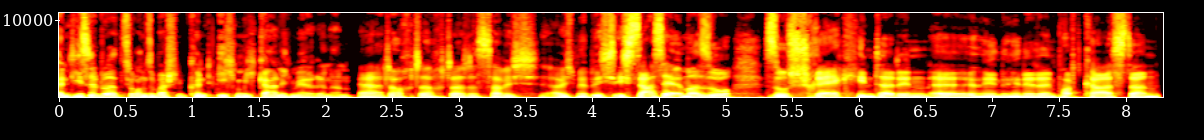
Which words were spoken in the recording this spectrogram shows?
an die Situation zum Beispiel könnte ich mich gar nicht mehr erinnern. Ja, doch, doch, doch, das habe ich, hab ich mit. Ich, ich saß ja immer so, so schräg hinter den, äh, hin- hinter den Podcastern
